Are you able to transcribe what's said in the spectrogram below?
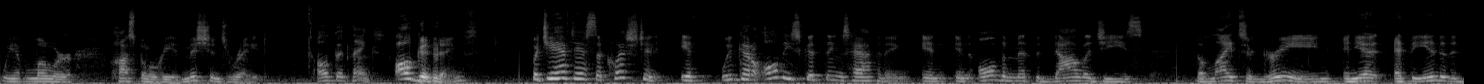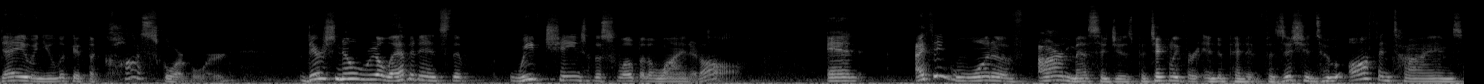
we have lower hospital readmissions rate. All good things. All good things. But you have to ask the question if we've got all these good things happening in, in all the methodologies the lights are green, and yet at the end of the day, when you look at the cost scoreboard, there's no real evidence that we've changed the slope of the line at all. And I think one of our messages, particularly for independent physicians who oftentimes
